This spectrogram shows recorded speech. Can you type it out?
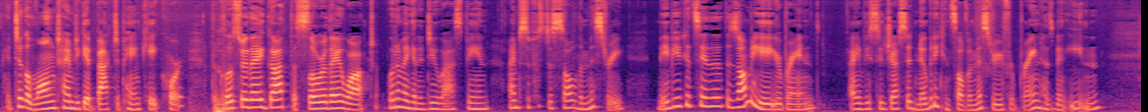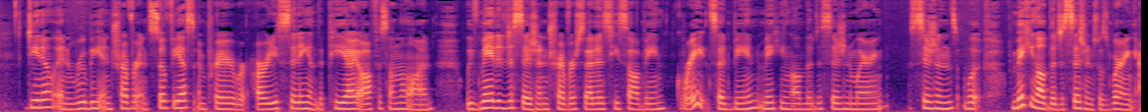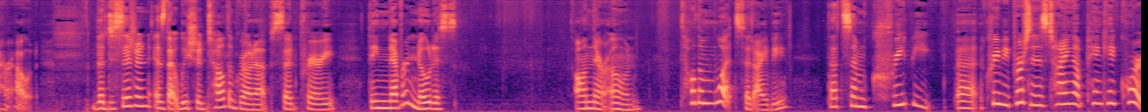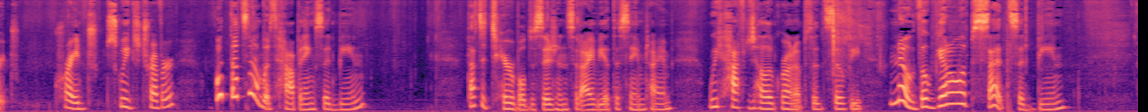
It took a long time to get back to Pancake Court. The closer they got, the slower they walked. What am I going to do? asked Bean. I'm supposed to solve the mystery. Maybe you could say that the zombie ate your brain. Ivy suggested nobody can solve a mystery if your brain has been eaten. Dino and Ruby and Trevor and Sophie S and Prairie were already sitting in the PI office on the lawn. We've made a decision, Trevor said as he saw Bean. Great, said Bean, making all the decision wearing decisions making all the decisions was wearing her out. The decision is that we should tell the grown ups, said Prairie. They never notice on their own. Tell them what? said Ivy. That some creepy uh, creepy person is tying up Pancake Court cried, squeaked Trevor. What? That's not what's happening, said Bean. That's a terrible decision, said Ivy at the same time. We have to tell a grown up, said Sophie. No, they'll get all upset, said Bean.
